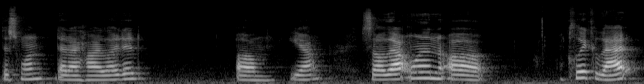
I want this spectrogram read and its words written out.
this one that I highlighted. Um yeah, so that one uh click that,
